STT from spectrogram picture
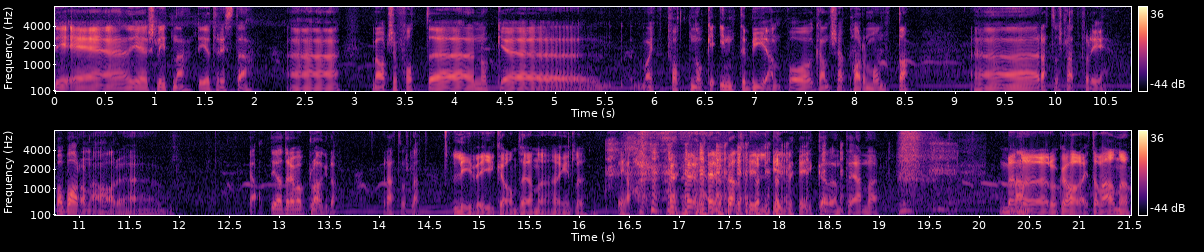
de er, de er slitne, de er triste. Eh, vi har ikke fått eh, noe Vi har ikke fått noe inn til byen på kanskje et par måneder. Eh, rett og slett fordi barbarene har uh, Ja, de har drevet plagg, da. Rett og slett. Livet i karantene, egentlig. Ja. Veldig livet i karantene. Men Men- uh, dere har ei taverne.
